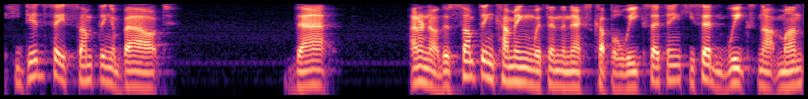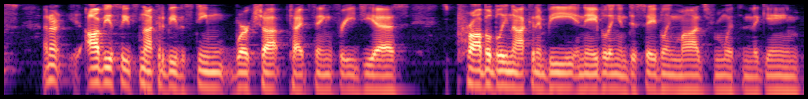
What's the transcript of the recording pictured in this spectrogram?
he did say something about that. I don't know. There's something coming within the next couple weeks, I think. He said weeks, not months. I don't obviously it's not going to be the Steam workshop type thing for EGS it's probably not going to be enabling and disabling mods from within the game.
